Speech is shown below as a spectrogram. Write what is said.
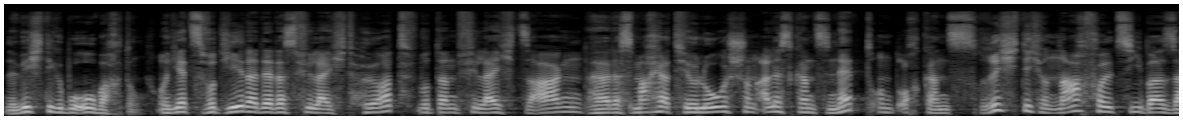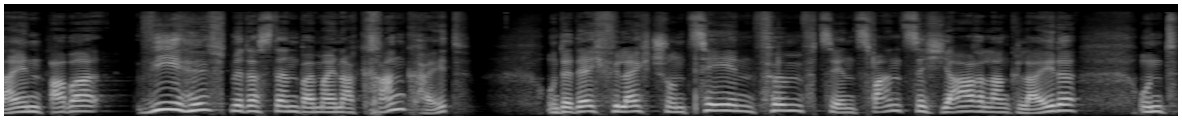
Eine wichtige Beobachtung. Und jetzt wird jeder, der das vielleicht hört, wird dann vielleicht sagen, das mag ja theologisch schon alles ganz nett und auch ganz richtig und nachvollziehbar sein, aber wie hilft mir das denn bei meiner Krankheit, unter der ich vielleicht schon 10, 15, 20 Jahre lang leide und,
